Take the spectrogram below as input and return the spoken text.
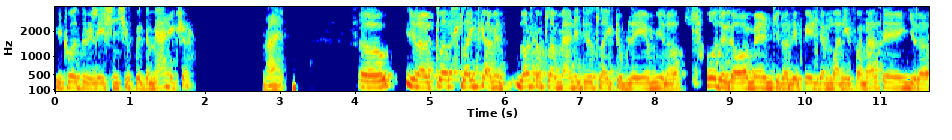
it was the relationship with the manager. Right. So, you know, clubs like, I mean, lots of club managers like to blame, you know, oh, the government, you know, they paid them money for nothing, you know.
